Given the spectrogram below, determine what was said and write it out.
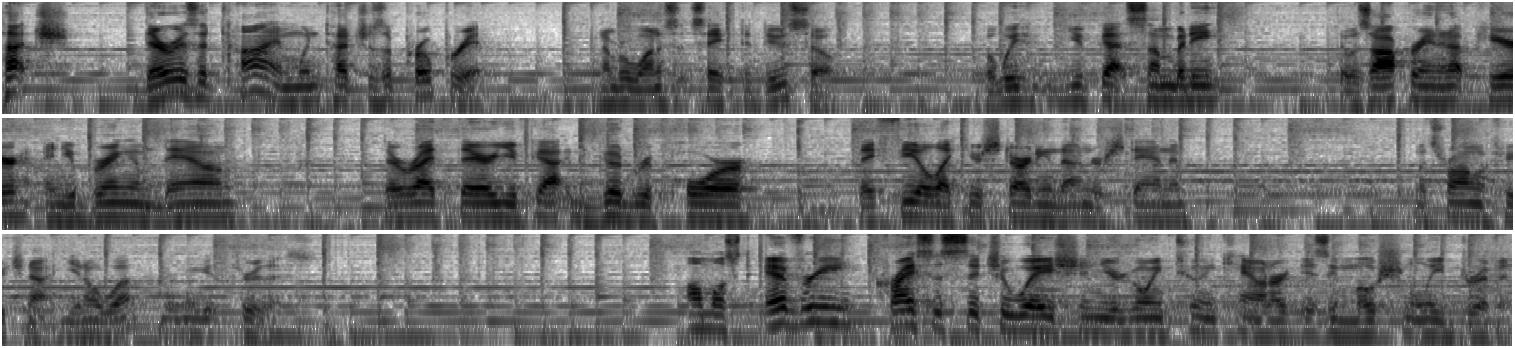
Touch. There is a time when touch is appropriate. Number one, is it safe to do so? But we, you've got somebody that was operating up here and you bring them down. They're right there. You've got good rapport. They feel like you're starting to understand them. What's wrong with reaching out? You know what? We're going to get through this. Almost every crisis situation you're going to encounter is emotionally driven.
